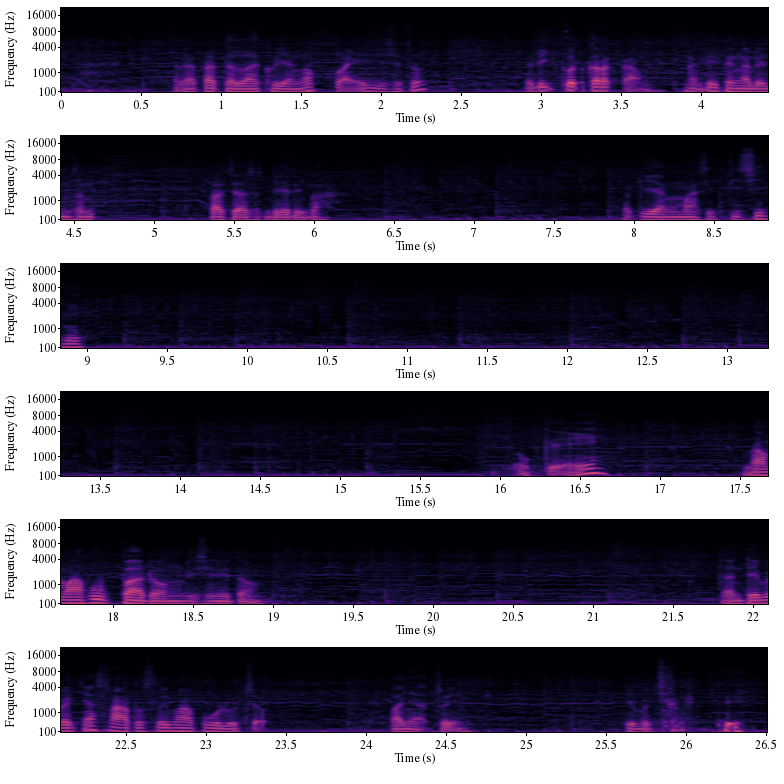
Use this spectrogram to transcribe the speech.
ternyata ada lagu yang ngeplay di situ. Jadi ikut kerekam nanti dengerin sen saja sendiri lah bagi yang masih di sini. Oke. Nama Fuba dong di sini dong dan damage nya 150 cok banyak cuy. Damage nya gede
